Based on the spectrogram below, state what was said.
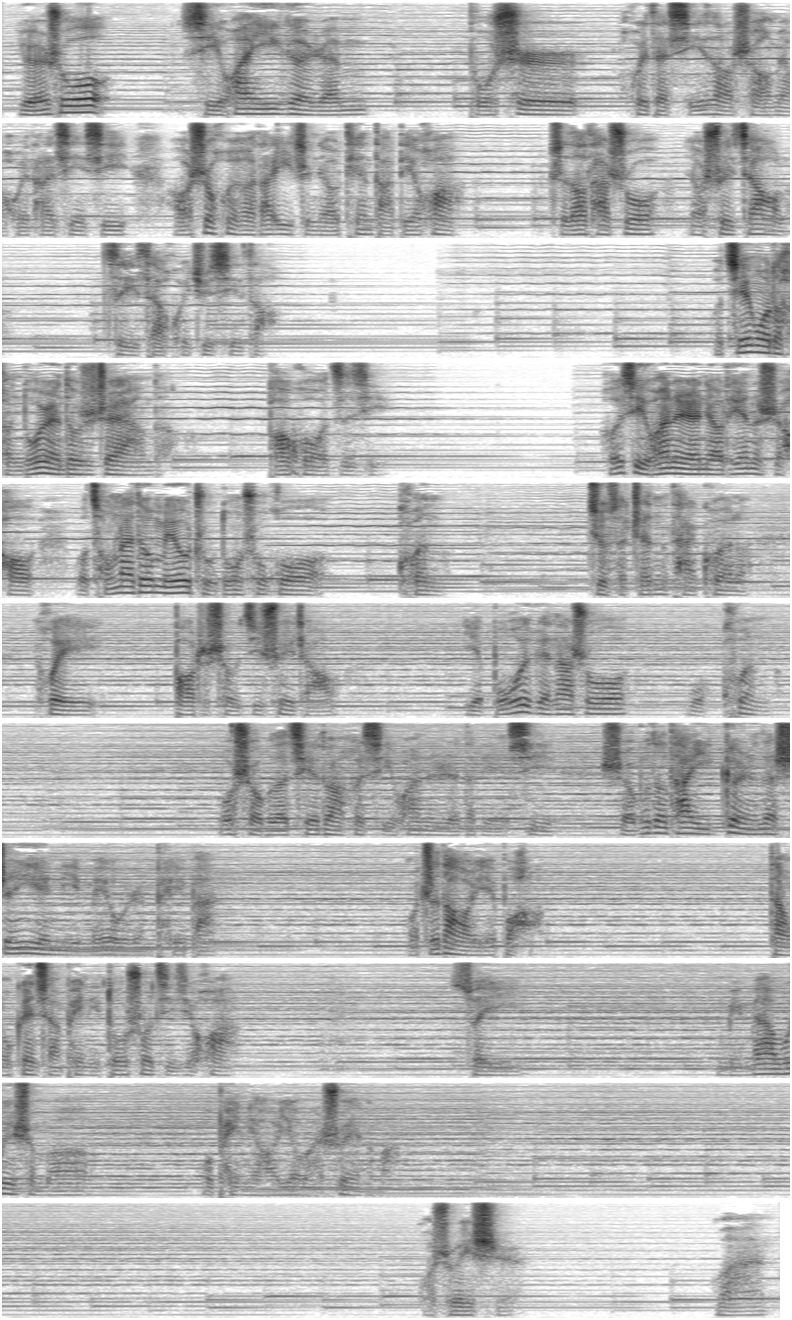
有人说，喜欢一个人，不是会在洗澡的时候秒回他信息，而是会和他一直聊天打电话，直到他说要睡觉了，自己再回去洗澡。我见过的很多人都是这样的，包括我自己。和喜欢的人聊天的时候，我从来都没有主动说过困了。就算真的太困了，会抱着手机睡着，也不会跟他说我困了。我舍不得切断和喜欢的人的联系，舍不得他一个人在深夜里没有人陪伴。我知道熬夜不好，但我更想陪你多说几句话，所以。你明白为什么我陪你熬夜晚睡了吗？我是卫士，晚安。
